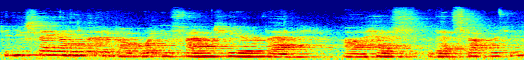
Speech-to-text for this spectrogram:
Can you say a little bit about what you found here that uh, has that stuck with you?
